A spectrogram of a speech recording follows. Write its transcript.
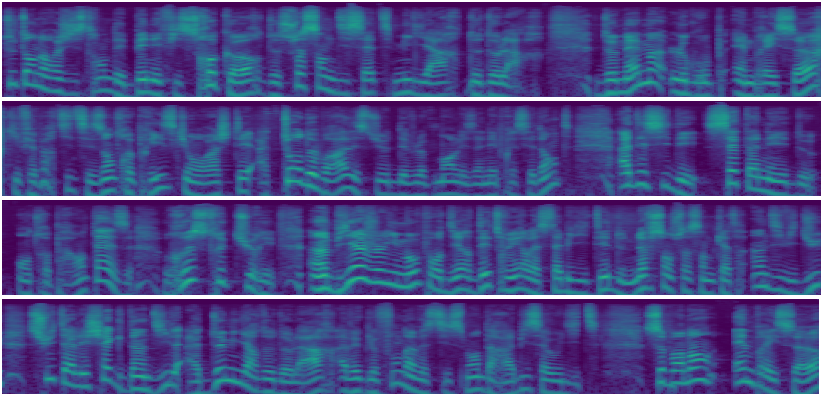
tout en enregistrant des bénéfices records de 77 milliards de dollars. De même, le groupe Embracer, qui fait partie de ces entreprises qui ont racheté à tour de bras les studios de développement les années précédentes, a décidé cette année de, entre parenthèses, restructurer un bien joli mot pour dire détruire la stabilité de 964 individus suite à l'échec d'un deal à 2 milliards de dollars avec le fonds d'investissement d'Arabie Saoudite. Cependant, Embracer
